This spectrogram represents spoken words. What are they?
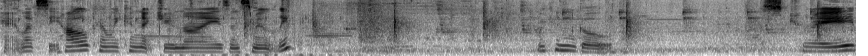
Okay, let's see. How can we connect you nice and smoothly? We can go straight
